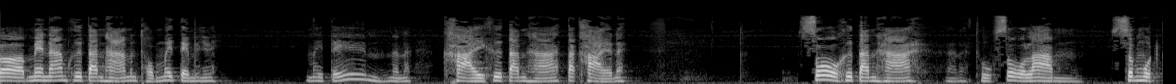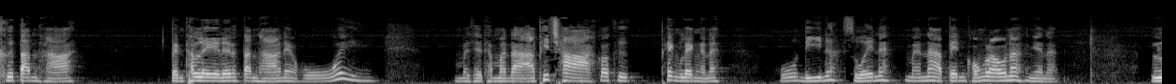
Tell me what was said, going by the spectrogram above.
ก็แม่น้ำคือตันหามันถมไม่เต็มใช่ไหมไม่เต็มนั่นนะข่ายคือตันหาตะข่ายนะ โซ่คือตันหา ถูกโซ่ล่าม สมุดคือตันหา เป็นทะเลเลยนะตันหาเนี่ยโอ้ยไม่ใช่ธรรมดาอภิชาก็คือเพ่งเล็งอะนะโอ้ดีนะ สวยนะแม่น่าเป็นของเรานะเงี้ยนะโล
